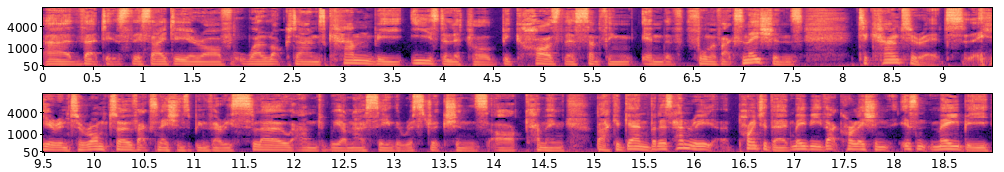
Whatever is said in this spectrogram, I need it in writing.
uh, that it's this idea of, well, lockdowns can be eased a little because there's something in the form of vaccinations to counter it. Here in Toronto, vaccinations have been very slow, and we are now seeing the restrictions are coming back again. But as Henry pointed there, maybe that correlation isn't maybe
